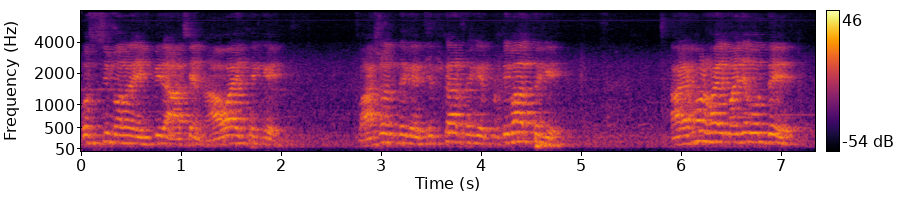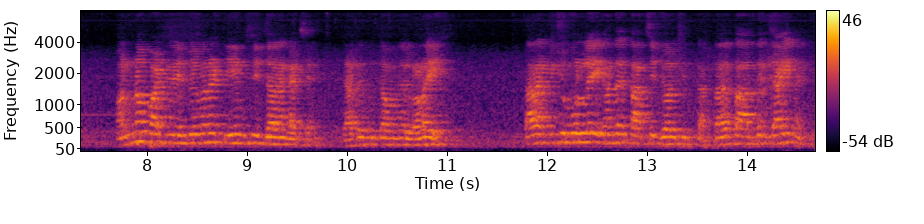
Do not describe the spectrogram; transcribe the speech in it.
পশ্চিমবাংলার এমপিরা আছেন হাওয়াই থেকে, ভাষণ থেকে, চিৎকার থেকে, প্রতিবাদ থেকে। আর এমন হয় মাঝে মধ্যে অন্য পার্টির এমপি মানে টিএমসি যারা গেছেন যাদের বিরুদ্ধে আমাদের লড়াই। তারা কিছু বললে এখান থেকে তার চেয়ে জল চিৎকার তারা তো অর্ধেক যাই নাকি?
